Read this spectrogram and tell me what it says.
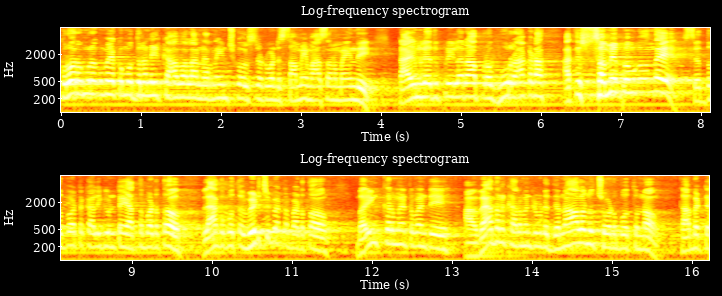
క్రూర మృగం యొక్క ముద్ర నీకు కావాలా నిర్ణయించుకోవాల్సినటువంటి సమయం ఆసనమైంది టైం లేదు ప్రియులరా ప్రభు రాకడ అతి సమీపంగా ఉంది. సిద్ధపాటు కలిగి ఉంటే ఎత్తబడతావు లేకపోతే విడిచిపెట్టబడతావు. భయంకరమైనటువంటి ఆ వేదనకరమైనటువంటి దినాలను చూడబోతున్నావు. కాబట్టి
